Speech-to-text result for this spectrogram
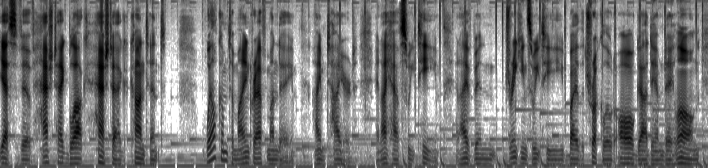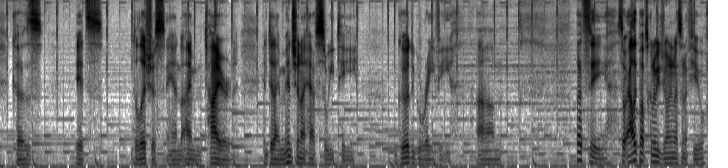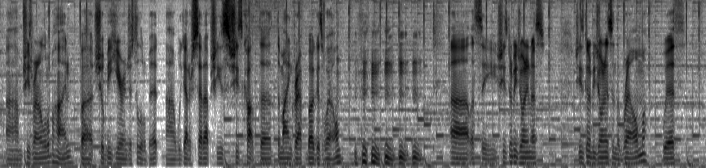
Yes, Viv. Hashtag block, hashtag content. Welcome to Minecraft Monday. I'm tired, and I have sweet tea, and I've been drinking sweet tea by the truckload all goddamn day long, because it's delicious, and I'm tired. And did I mention I have sweet tea? Good gravy. Um, let's see. So Allie Pup's going to be joining us in a few. Um, she's running a little behind, but she'll be here in just a little bit. Uh, we got her set up. She's she's caught the the Minecraft bug as well. uh, let's see. She's going to be joining us. She's going to be joining us in the realm with,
